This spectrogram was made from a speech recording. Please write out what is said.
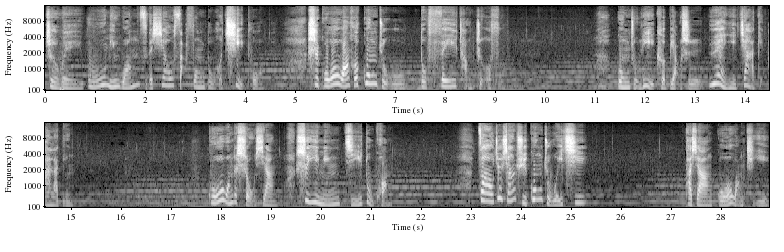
这位无名王子的潇洒风度和气魄。使国王和公主都非常折服。公主立刻表示愿意嫁给阿拉丁。国王的首相是一名嫉妒狂，早就想娶公主为妻。他向国王提议。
